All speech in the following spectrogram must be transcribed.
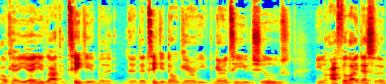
okay, yeah, you got the ticket, but the, the ticket don't guarantee guarantee you the shoes. You know, I feel like that's a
